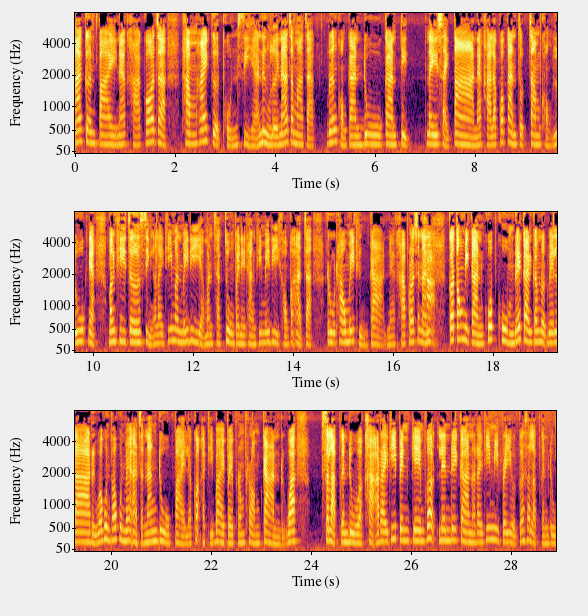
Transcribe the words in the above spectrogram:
มากเกินไปนะคะ ก็จะทำให้เกิดผลเสียหนึ่งเลยน่าจะมาจากเรื่องของการดูการติด ในสายตานะคะ แล้วก็การจดจำของลูกเนี่ย บางทีเจอสิ่งอะไรที่มันไม่ดีอะมันชักจูงไปในทางที่ไม่ดีเขาก็อาจจะรู้เท่าไม่ถึงการนะคะ เพราะฉะนั้นค่ะก็ต้องมีการควบคุมด้วยการกำหนดเวลา หรือว่าคุณพ่อคุณแม่อาจจะนั่งดูไป แล้วก็อธิบายไปพร้อม ๆ กัน หรือว่า สลับกันดูอะค่ะ อะไรที่เป็นเกมก็เล่นด้วยกัน อะไรที่มีประโยชน์ก็สลับกันดู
